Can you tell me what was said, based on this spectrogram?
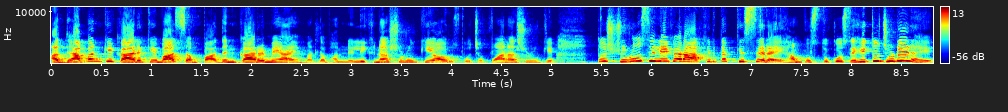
अध्यापन के कार्य के बाद संपादन कार्य में आए मतलब हमने लिखना शुरू किया और उसको छपवाना शुरू किया। तो शुरू से लेकर आखिर तक किससे रहे? हम पुस्तकों से ही तो जुड़े रहे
